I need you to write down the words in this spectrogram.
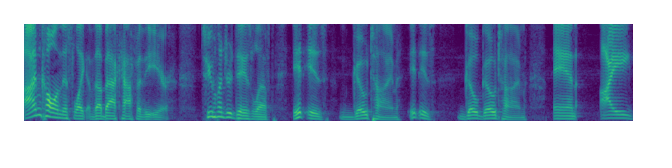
I'm calling this like the back half of the year. 200 days left. It is go time. It is go, go time. And I,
